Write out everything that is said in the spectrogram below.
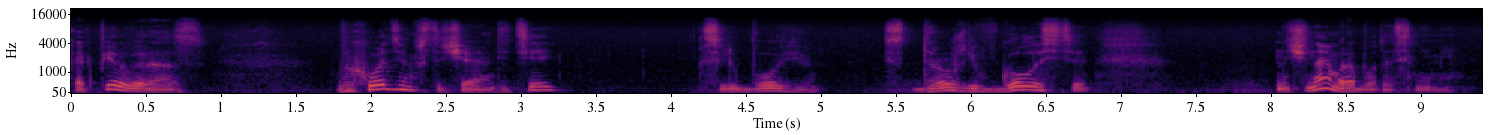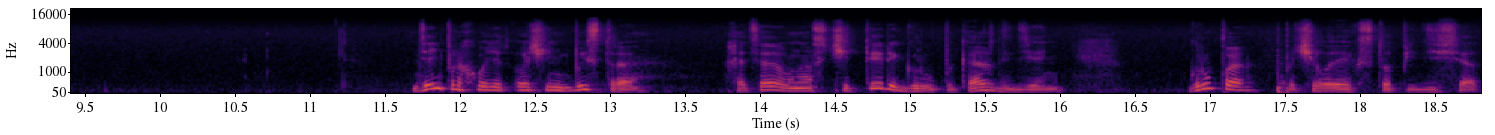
как первый раз, Выходим, встречаем детей с любовью, с дрожью в голосе, начинаем работать с ними. День проходит очень быстро, хотя у нас четыре группы каждый день. Группа по человек 150.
